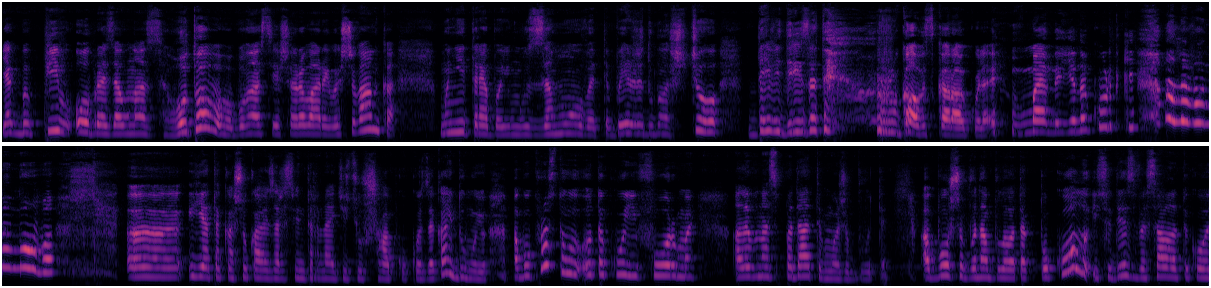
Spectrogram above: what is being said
Якби пів образа у нас готового, бо в нас є шаровар і вишиванка, мені треба йому замовити, бо я вже думала, що де відрізати рукав з каракуля. В мене є на куртці, але вона нова. Е, і я така шукаю зараз в інтернеті цю шапку козака і думаю, або просто отакої форми, але вона спадати може бути. Або щоб вона була отак по колу і сюди звисала такого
